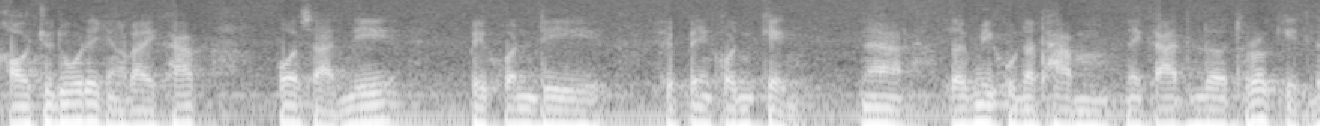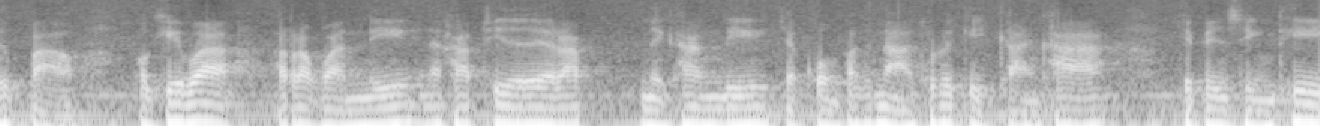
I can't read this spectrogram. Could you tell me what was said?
เขาจะรู้ได้อย่างไรครับบริษัทนี้เป็นคนดีหรือเป็นคนเก่งนะหรือมีคุณธรรมในการดำเนินธุรกิจหรือเปล่าผมคิดว่ารางวัลนนี้นะครับที่จะได้รับในครั้งนี้จากกรมพัฒนาธุรกิจการค้า จะเป็นสิ่งที่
